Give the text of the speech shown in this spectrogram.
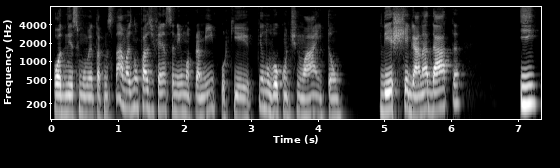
pode nesse momento estar pensando, ah, mas não faz diferença nenhuma para mim, porque eu não vou continuar, então deixe chegar na data e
